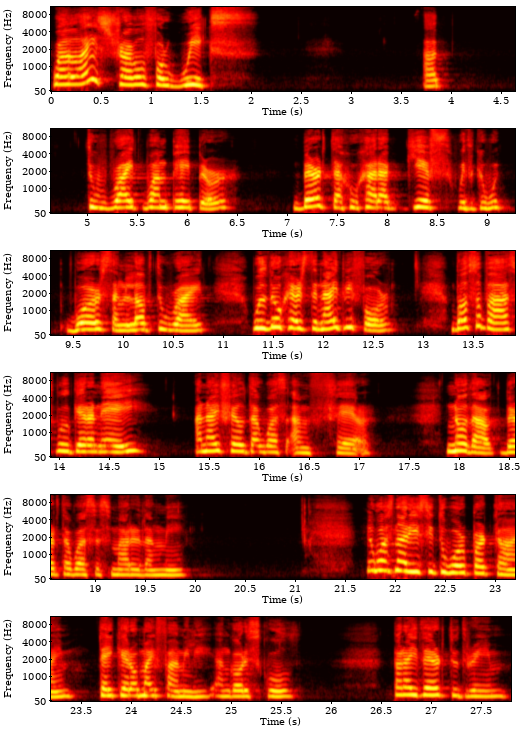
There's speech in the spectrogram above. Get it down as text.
While I struggled for weeks uh, to write one paper, Berta, who had a gift with words and loved to write, will do hers the night before. Both of us will get an A, and I felt that was unfair. No doubt Berta was smarter than me. It was not easy to work part time, take care of my family, and go to school, but I dared to dream.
